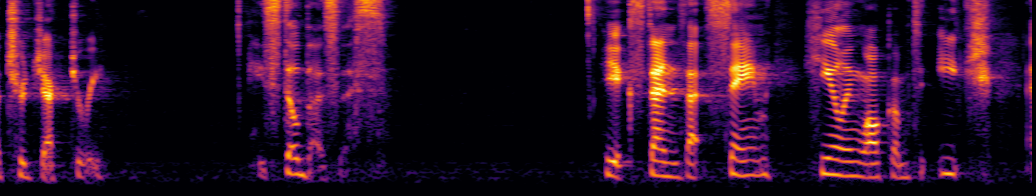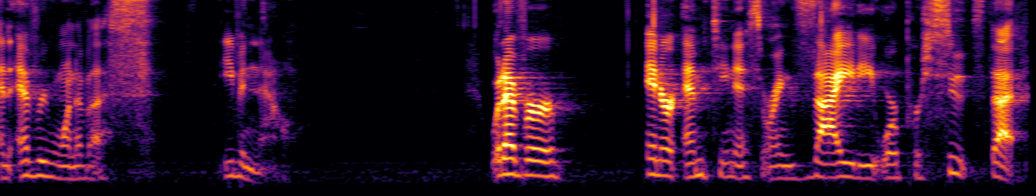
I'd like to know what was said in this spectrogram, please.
a trajectory. He still does this. He extends that same healing welcome to each and every one of us, even now. Whatever inner emptiness or anxiety or pursuits that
